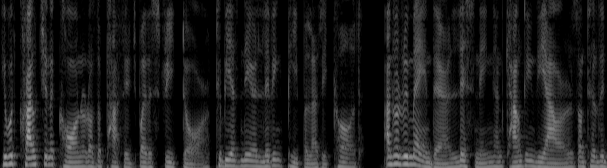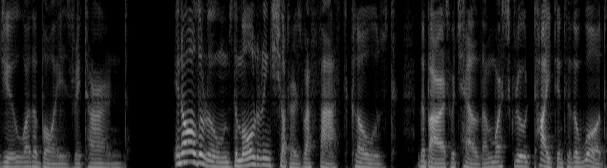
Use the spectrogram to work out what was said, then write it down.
he would crouch in a corner of the passage by the street door to be as near living people as he could, and would remain there listening and counting the hours until the Jew or the boys returned. In all the rooms the mouldering shutters were fast closed; the bars which held them were screwed tight into the wood,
